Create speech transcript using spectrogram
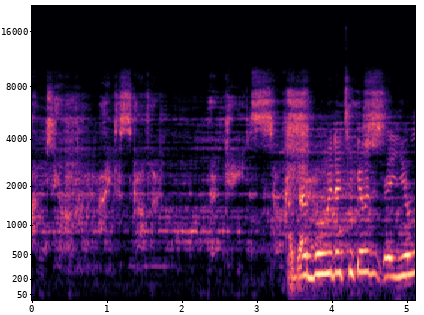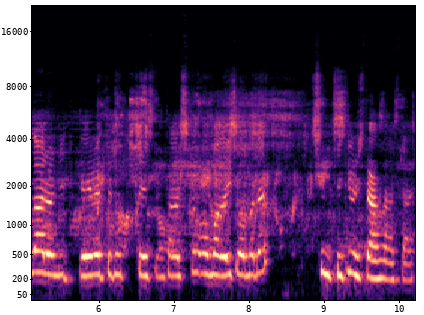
Until I discovered Arkadaşlar bu video çekemedik. E, yıllar önce devlette çok içerisinde tanıştım. Olmadı hiç olmadı. Şimdi çekiyor işte arkadaşlar.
